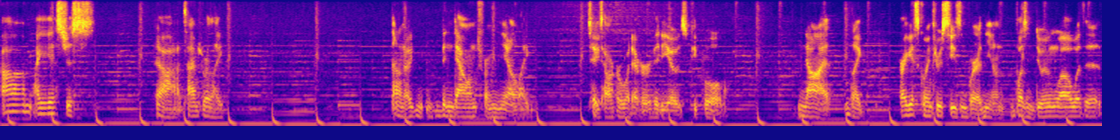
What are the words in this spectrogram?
Um, I guess just uh, times where like I don't know, been down from, you know, like TikTok or whatever videos, people not like, or I guess going through a season where, you know, wasn't doing well with it.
